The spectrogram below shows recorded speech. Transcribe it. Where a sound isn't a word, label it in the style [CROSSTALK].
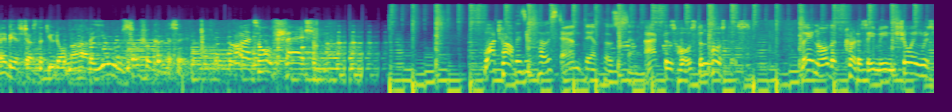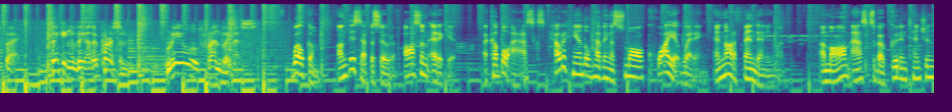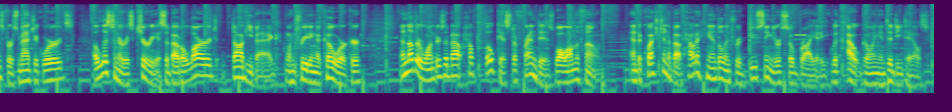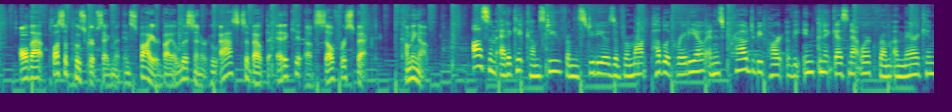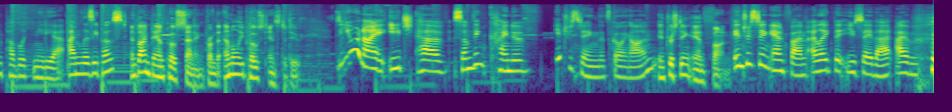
Maybe it's just that you don't know how to use social courtesy. Oh, that's old fashioned. Watch how Lizzie Post and Dan Post Senning. act as host and hostess. They know that courtesy means showing respect, thinking of the other person, real friendliness. Welcome. On this episode of Awesome Etiquette, a couple asks how to handle having a small, quiet wedding and not offend anyone. A mom asks about good intentions versus magic words. A listener is curious about a large doggy bag when treating a coworker. Another wonders about how focused a friend is while on the phone. And a question about how to handle introducing your sobriety without going into details. All that plus a postscript segment inspired by a listener who asks about the etiquette of self respect. Coming up. Awesome Etiquette comes to you from the studios of Vermont Public Radio and is proud to be part of the Infinite Guest Network from American Public Media. I'm Lizzie Post. And I'm Dan Post Senning from the Emily Post Institute. Do you and I each have something kind of interesting that's going on? Interesting and fun. Interesting and fun. I like that you say that. I'm [LAUGHS]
